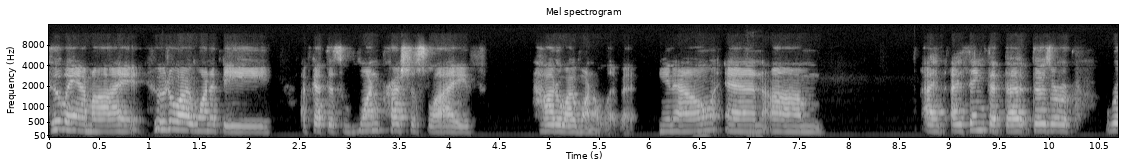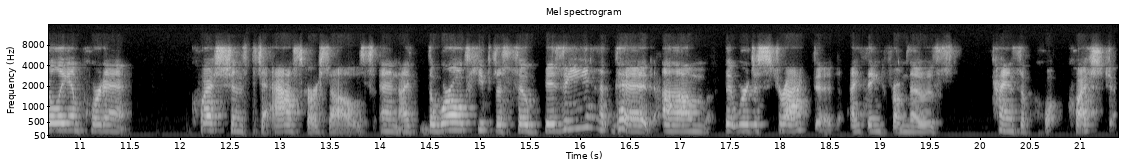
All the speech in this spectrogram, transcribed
who am I? Who do I want to be? I've got this one precious life how do I want to live it? You know, and um, I, I think that that those are really important questions to ask ourselves. And I, the world keeps us so busy that um, that we're distracted. I think from those kinds of qu- questions.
